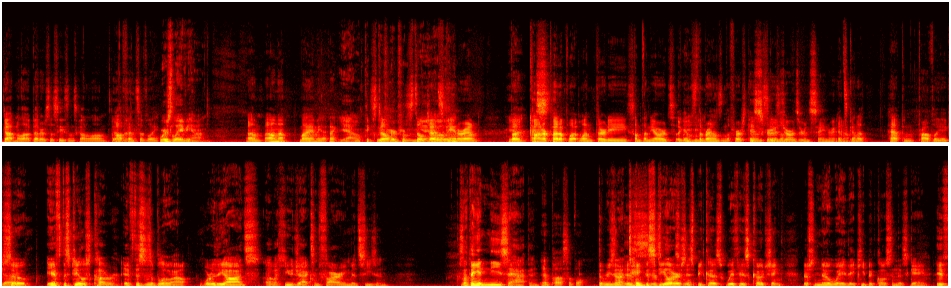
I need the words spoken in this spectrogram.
gotten a lot better as the season's gone along Definitely. offensively. Where's Le'Veon? Um, I don't know. Miami, I think. Yeah, I don't think Still, we've heard from still yeah, jet well, skiing around. yeah, But Conner put up what 130 something yards against the Mhm. Browns in the first game His of the scrimmage season. yards are insane right It's now. gonna happen probably again. So if the Steelers cover, if this is a blowout, what are the odds of a Hue Jackson firing midseason? Because I think it needs to happen. impossible. The reason I It's- take the Steelers is because with his coaching, there's no way they keep it close in this game. If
